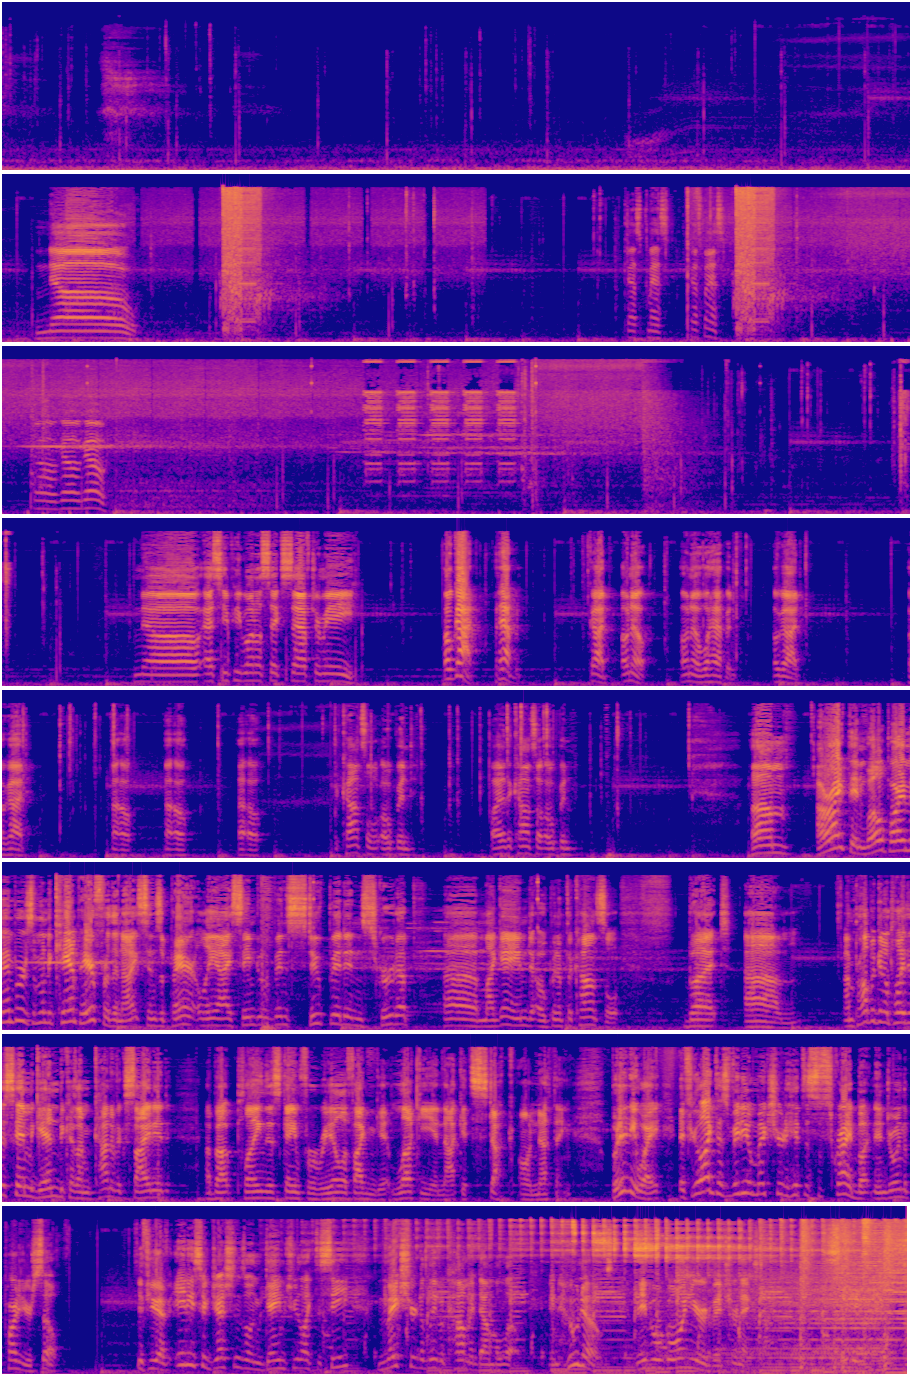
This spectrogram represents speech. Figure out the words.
No! Gas mask, gas mask. Go, go, go. No, SCP-106 is after me. Oh god, what happened? God, oh no. Oh no, what happened? Oh god. Oh god. Uh-oh, uh-oh, uh-oh. Console opened. Why did the console open? Um, alright then. Well, party members, I'm going to camp here for the night since apparently I seem to have been stupid and screwed up uh, my game to open up the console. But, um, I'm probably going to play this game again because I'm kind of excited about playing this game for real if I can get lucky and not get stuck on nothing. But anyway, if you like this video, make sure to hit the subscribe button and join the party yourself. If you have any suggestions on games you'd like to see, make sure to leave a comment down below. And who knows, maybe we'll go on your adventure next time.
